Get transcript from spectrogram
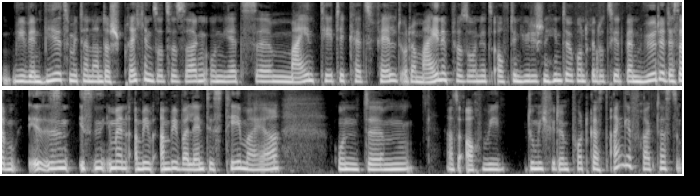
wie wenn wir jetzt miteinander sprechen sozusagen und jetzt äh, mein Tätigkeitsfeld oder meine Person jetzt auf den jüdischen Hintergrund reduziert werden würde. Deshalb ist es immer ein ambivalentes Thema, ja. Und ähm, also auch wie du mich für den Podcast angefragt hast,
